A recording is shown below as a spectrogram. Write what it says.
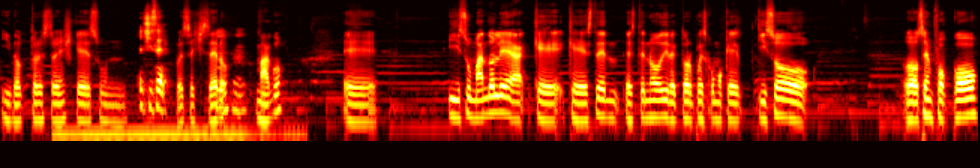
y Doctor Strange que es un, Hechicero. pues hechicero, mago. Eh, y sumándole a que, que este, este nuevo director pues como que quiso o se enfocó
